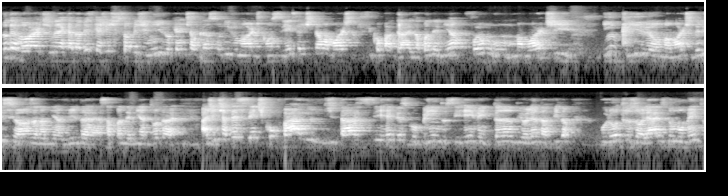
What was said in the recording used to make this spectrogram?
Tudo é morte, né? Cada vez que a gente sobe de nível, que a gente alcança um nível maior de consciência, a gente tem uma morte que ficou para trás. A pandemia foi um, uma morte incrível, uma morte deliciosa na minha vida, essa pandemia toda. A gente até se sente culpado de estar se redescobrindo, se reinventando e olhando a vida por outros olhares no momento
